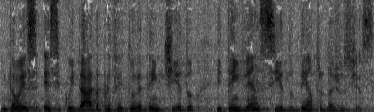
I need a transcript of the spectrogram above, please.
Então, esse, esse cuidado a prefeitura tem tido e tem vencido dentro da justiça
